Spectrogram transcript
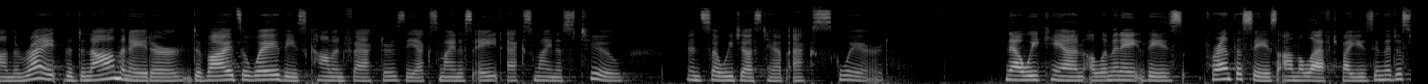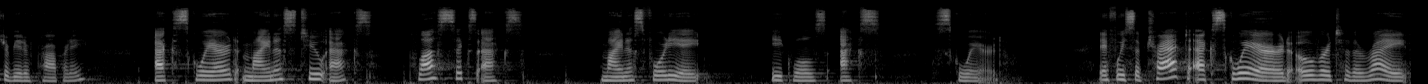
On the right, the denominator divides away these common factors, the x minus 8, x minus 2, and so we just have x squared. Now we can eliminate these parentheses on the left by using the distributive property. x squared minus 2x plus 6x minus 48 equals x squared. If we subtract x squared over to the right,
